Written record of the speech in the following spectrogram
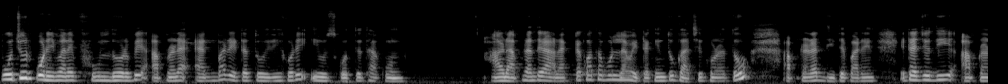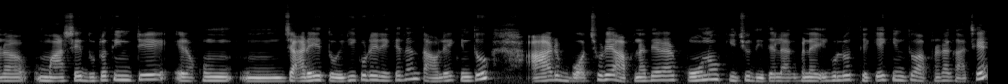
প্রচুর পরিমাণে ফুল ধরবে। আপনারা একবার এটা তৈরি করে ইউজ করতে থাকুন। আর আপনাদের আর একটা কথা বললাম, এটা কিন্তু গাছের গোড়াতেও আপনারা দিতে পারেন। এটা যদি আপনারা মাসে দুটো, তিনটে এরকম জারে তৈরি করে রেখে দেন, তাহলে কিন্তু আর বছরে আপনাদের আর কোনো কিছু দিতে লাগবে না। এগুলোর থেকে কিন্তু আপনারা গাছের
